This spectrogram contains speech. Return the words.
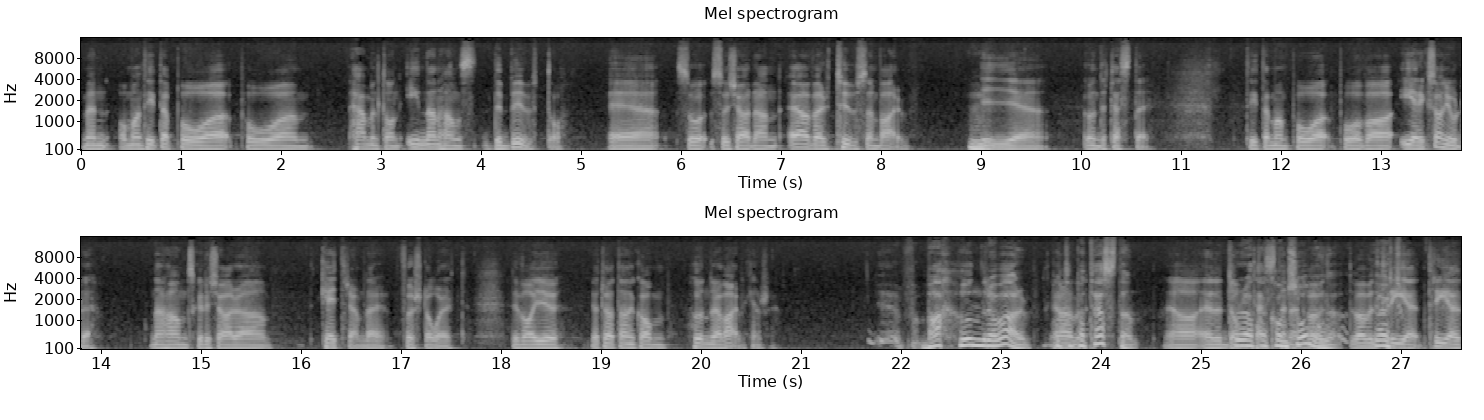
Men om man tittar på, på um, Hamilton innan hans debut då, eh, så, så körde han över tusen varv Mm. i, eh, under tester. Tittar man på, på vad Eriksson gjorde när han skulle köra Caterham där första året. Det var ju, jag tror att han kom 100 varv kanske. Va? 100 varv? På, Ja, på testen? Ja, eller de Tror du att han kom så det var, många? Det var väl tre, tre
